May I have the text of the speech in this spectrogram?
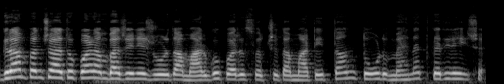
ગ્રામ પંચાયતો પણ અંબાજીને જોડતા માર્ગો પર સ્વચ્છતા માટે તન તોડ મહેનત કરી રહી છે.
